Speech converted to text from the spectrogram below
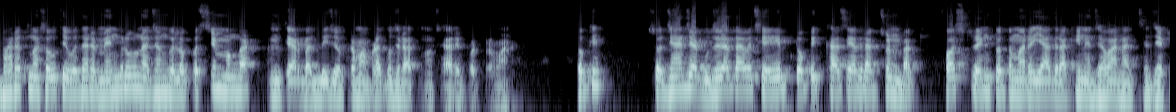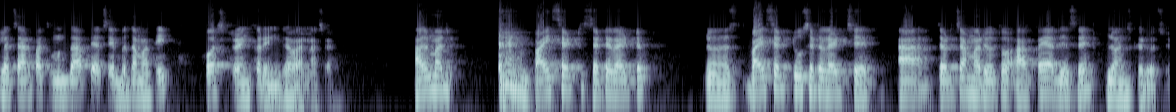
ભારતમાં સૌથી વધારે મેંગ્રોવના જંગલો પશ્ચિમ બંગાળ અને ત્યારબાદ બીજો ક્રમ આપણા ગુજરાતનો છે, આ રિપોર્ટ પ્રમાણે. ઓકે સો જ્યાં જ્યાં ગુજરાત આવે છે, એ ટોપિક ખાસ યાદ રાખજો ને બાકી. ફર્સ્ટ રેન્ક તો તમારે યાદ રાખીને જવાના જ છે. જેટલા ચાર પાંચ મુદ્દા આપ્યા છે, એ બધામાંથી ફર્સ્ટ રેન્ક કરીને જવાના છે. હાલમાં જ PiSat satellite PiSat two satellite છે. આ ચર્ચામાં રહ્યો તો આ કયા દેશે લોન્ચ કર્યો છે?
